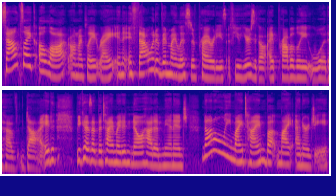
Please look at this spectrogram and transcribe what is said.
sounds like a lot on my plate, right? And if that would have been my list of priorities a few years ago, I probably would have died because at the time I didn't know how to manage not only my time, but my energy.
